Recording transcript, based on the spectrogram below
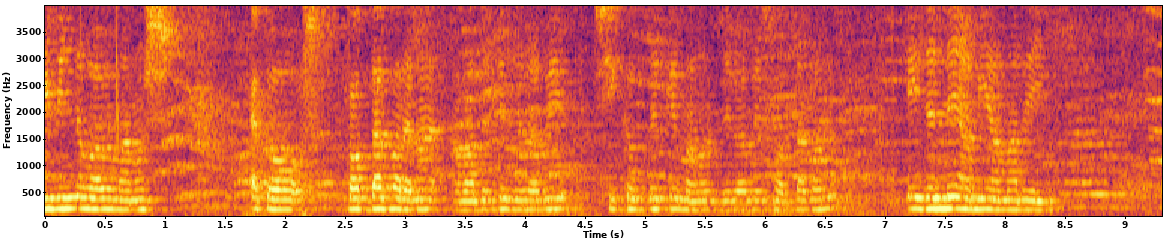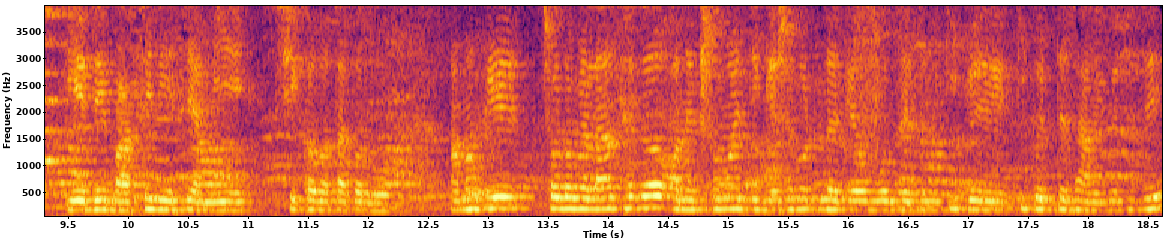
বিভিন্নভাবে মানুষ এত শ্রদ্ধা করে না। আমাদেরকে যেভাবে, শিক্ষকদেরকে মানুষ যেভাবে শ্রদ্ধা করে, এই জন্যে আমি আমার এই ইয়েতে বাছে নিয়েছি, আমি শিক্ষকতা করব। আমাকে ছোটবেলা থেকে অনেক সময় জিজ্ঞাসা করলে কেউ বলতে, তুমি কী কে- করতেছে? আমি বলতে যে,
